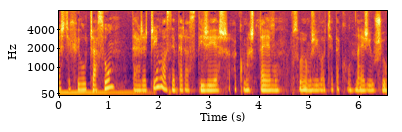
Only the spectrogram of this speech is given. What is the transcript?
Máme ešte chvíľu času. Takže čím vlastne teraz ty žiješ? Ako máš tému v svojom živote, takú najživšiu?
